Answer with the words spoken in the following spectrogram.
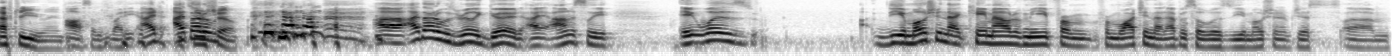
After you, Andy. Awesome, buddy. I, I It's thought your it, show. Uh, I thought it was really good. I honestly, it was the emotion that came out of me from from watching that episode was the emotion of just um,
